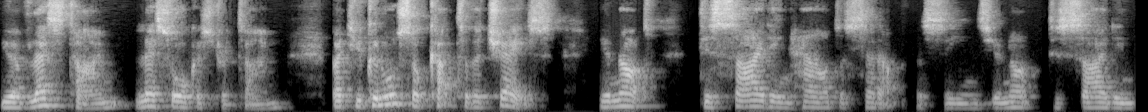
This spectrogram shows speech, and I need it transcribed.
you have less time, less orchestra time, but you can also cut to the chase. You're not deciding how to set up the scenes. You're not deciding,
